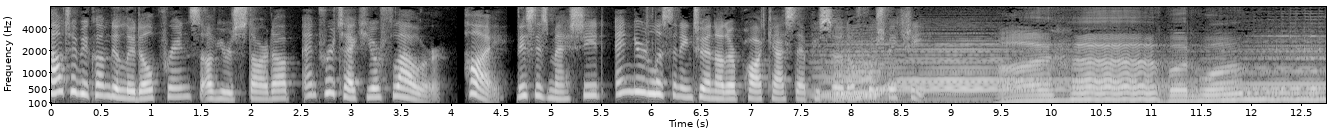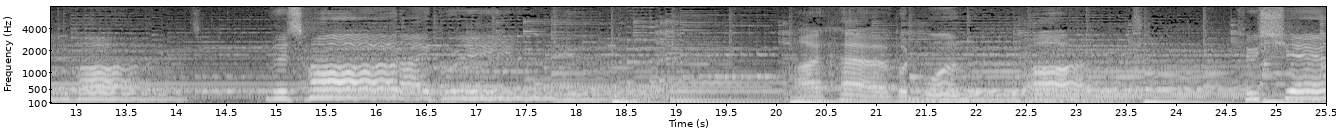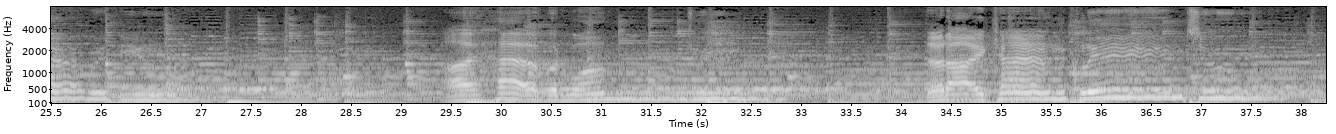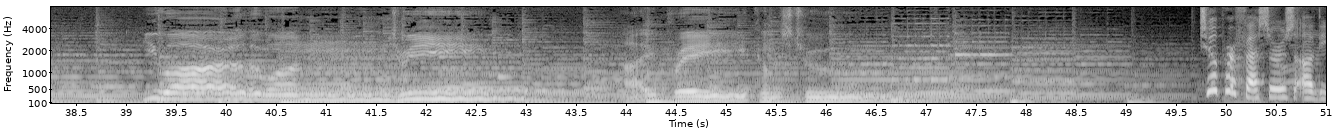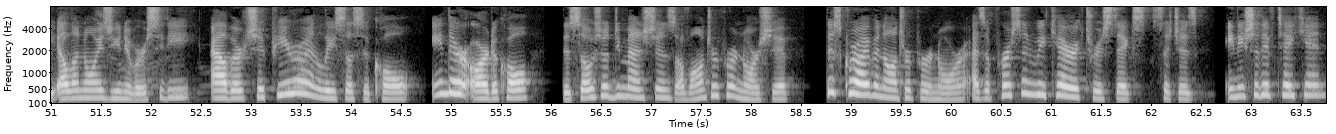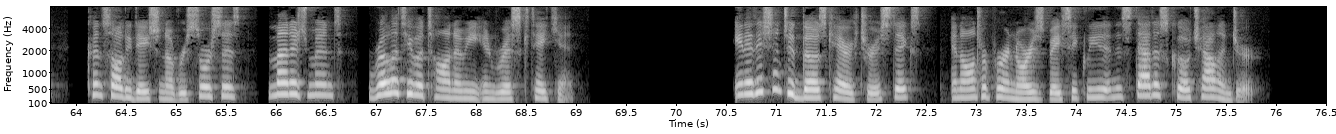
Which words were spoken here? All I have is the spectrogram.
How to become the little prince of your startup and protect your flower. Hi, this is Mashid, and you're listening to another podcast episode of Khoshfekri. I have but one heart. This heart I bring you. I have but one heart to share with I have but one dream that I can cling to. You are the one dream I pray comes true. Two professors of the Illinois University, Albert Shapiro and Lisa Sokol, in their article, The Social Dimensions of Entrepreneurship, describe an entrepreneur as a person with characteristics such as initiative taken, consolidation of resources, management, relative autonomy, and risk taken. In addition to those characteristics, an entrepreneur is basically a status quo challenger.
